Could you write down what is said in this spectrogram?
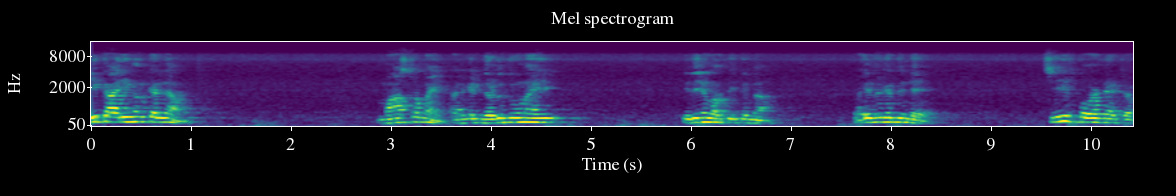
ഈ കാര്യങ്ങൾക്കെല്ലാം മാസ്റ്റർമായി അല്ലെങ്കിൽ നെടുതൂണായി ഇതിനെ വർത്തിക്കുന്ന പൈതൃകത്തിന്റെ ചീഫ് കോർഡിനേറ്റർ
